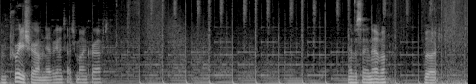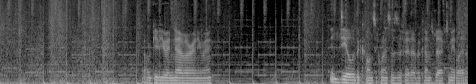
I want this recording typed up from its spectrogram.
I'm pretty sure I'm never gonna touch Minecraft. Never say never, but I'll give you a never anyway. And deal with the consequences if it ever comes back to me later.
